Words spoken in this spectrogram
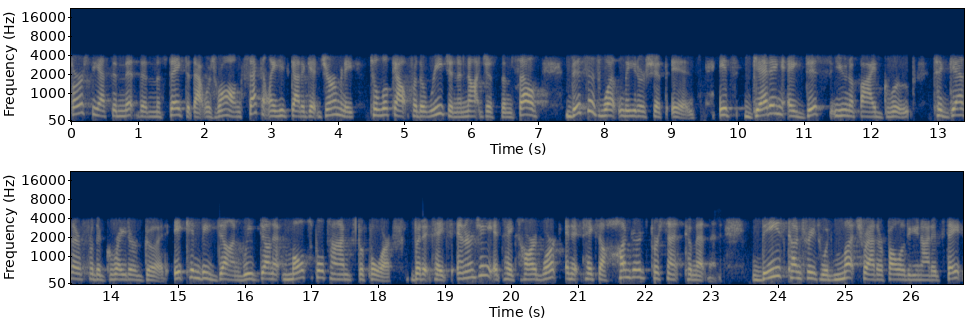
first he has to admit the mistake that that was wrong. Secondly, he's got to get Germany to look out for the region and not just themselves. This is what leadership is. It's getting a disunified group together for the greater good. It can be done. We've done it multiple times before, but it takes energy, it takes hard work, and it takes a hundred percent commitment. These countries would much rather follow the United States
